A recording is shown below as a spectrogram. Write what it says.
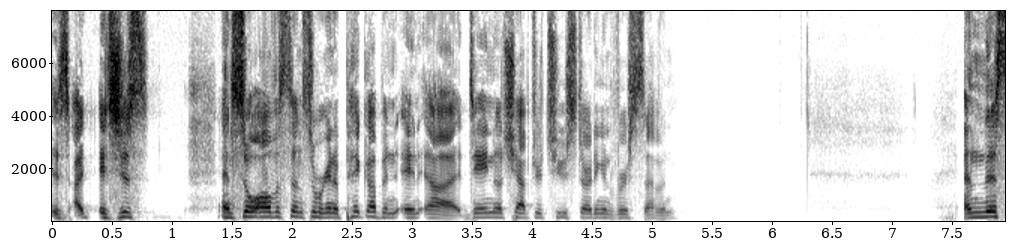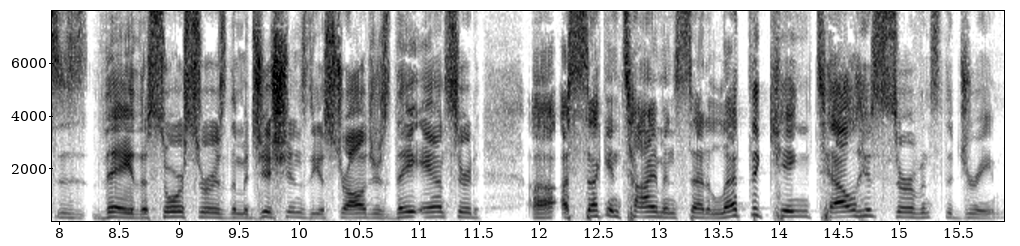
It's, it's just, and so all of a sudden, so we're going to pick up in, in uh, Daniel chapter 2, starting in verse 7. And this is they, the sorcerers, the magicians, the astrologers, they answered uh, a second time and said, Let the king tell his servants the dream,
